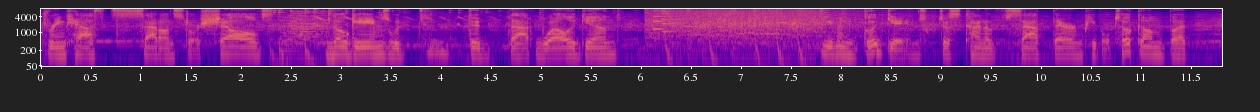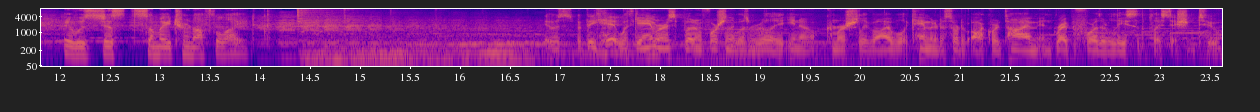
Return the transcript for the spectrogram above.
Dreamcast sat on store shelves. No games would did that well again. Even good games just kind of sat there and people took them, but it was just somebody turned off the light. It was a big hit with gamers, but unfortunately it wasn't really, you know, commercially viable. It came in at a sort of awkward time and right before the release of the PlayStation 2.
